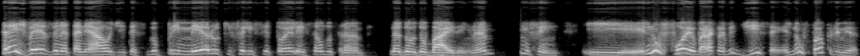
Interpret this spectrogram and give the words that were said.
três vezes o Netanyahu de ter sido o primeiro que felicitou a eleição do Trump, né, do, do Biden, né? Enfim, e ele não foi, o Barack Ravid disse, ele não foi o primeiro.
